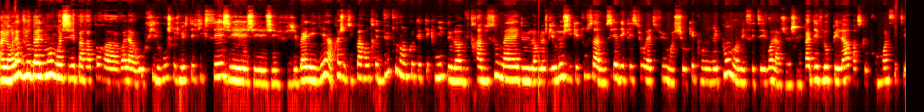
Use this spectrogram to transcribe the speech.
Alors là, globalement, moi, j'ai par rapport à, voilà, au fil rouge que je m'étais fixé, j'ai, balayé. Après, je ne suis pas rentrée du tout dans le côté technique de l'ordre du train du sommeil, de l'horloge biologique et tout ça. Donc, s'il y a des questions là-dessus, moi, je suis OK pour y répondre, mais c'était, voilà, je ne l'ai pas développé là parce que pour moi, c'était,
